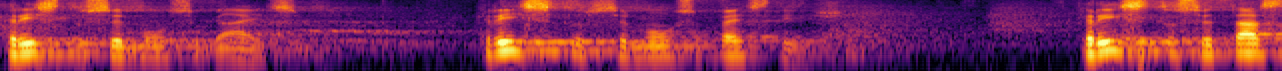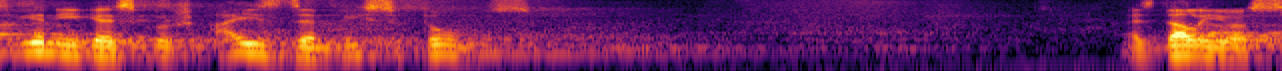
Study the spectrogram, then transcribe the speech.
Kristus ir mūsu gaisma, Kristus ir mūsu pestīšana. Kristus ir tas vienīgais, kurš aizdzen visu tumsu. Es dalījos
